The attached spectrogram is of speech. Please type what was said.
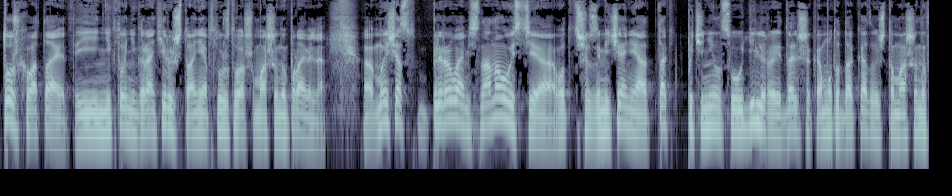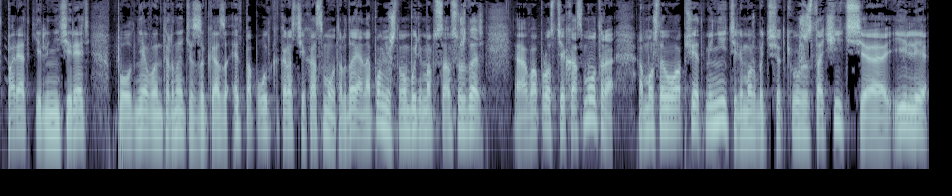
тоже хватает. И никто не гарантирует, что они обслужат вашу машину правильно. Мы сейчас прерываемся на новости. Вот еще замечание. А так починился у дилера и дальше кому-то доказывает, что машина в порядке или не терять полдня в интернете заказа. Это по поводу как раз техосмотра. Да, я напомню, что мы будем обсуждать э, вопрос техосмотра. Может его вообще отменить или, может быть, все-таки ужесточить э, или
